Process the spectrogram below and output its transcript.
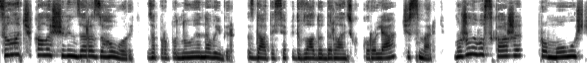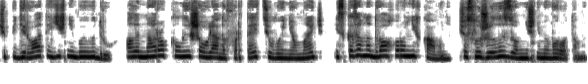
Селена чекала, що він зараз заговорить, запропонує на вибір здатися під владу дерландського короля чи смерть. Можливо, скаже про мову, щоб підірвати їхній бойовий друг, але нарок лише оглянув фортецю, вийняв меч і сказав на два охоронних камені, що служили зовнішніми воротами.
